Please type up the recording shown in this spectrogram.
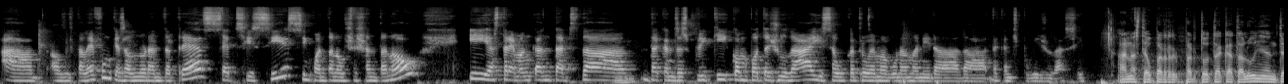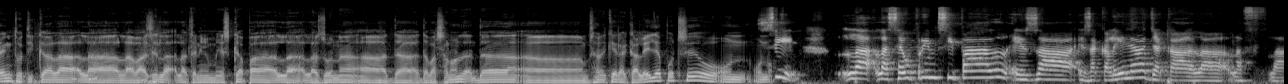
al telèfon, que és el 93 766 59 69 i estarem encantats de, de que ens expliqui com pot ajudar i segur que trobem alguna manera de, de que ens pugui ajudar, sí. Anna, esteu per, per tota Catalunya, entenc, tot i i que la, la, la base la, la teniu més cap a la, la zona uh, de, de Barcelona, de, uh, em sembla que era Calella, pot ser? O, o, o no? Sí, la, la seu principal és a, és a Calella, ja que la, la, la,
